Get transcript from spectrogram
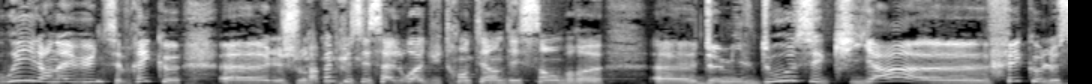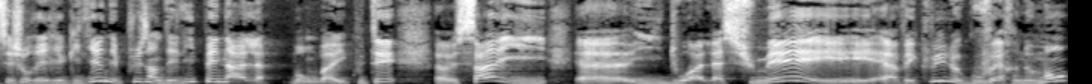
oui, il en a une. C'est vrai que euh, je vous rappelle que c'est sa loi du 31 décembre euh, 2012 qui a fait que le séjour irrégulier n'est plus un délit pénal. Bon, bah écoutez, ça, il, doit l'assumer et, et avec lui le gouvernement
